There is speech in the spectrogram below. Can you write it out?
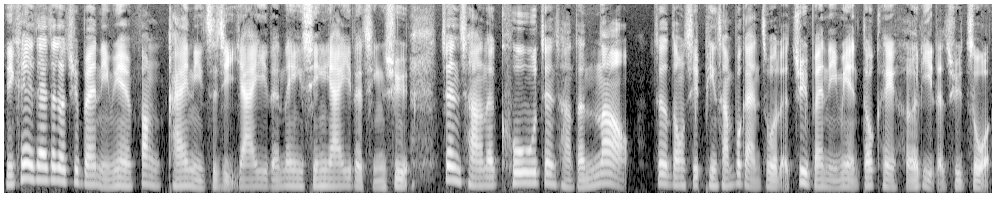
你可以在这个剧本里面放开你自己压抑的内心、压抑的情绪，正常的哭，正常的闹。这个东西平常不敢做的，剧本里面都可以合理的去做，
